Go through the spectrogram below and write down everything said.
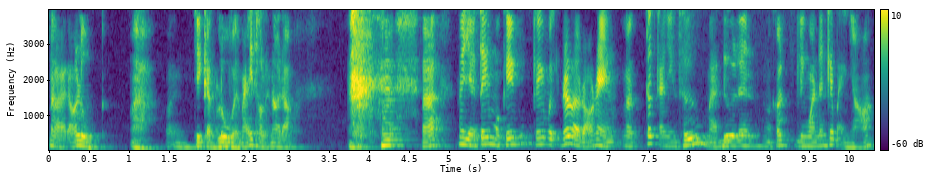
Nó ở đó luôn. À, chỉ cần lưu về máy thôi là nó ở đó. Đó nó dẫn tới một cái cái việc rất là rõ ràng là tất cả những thứ mà đưa lên mà có liên quan đến các bạn nhỏ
